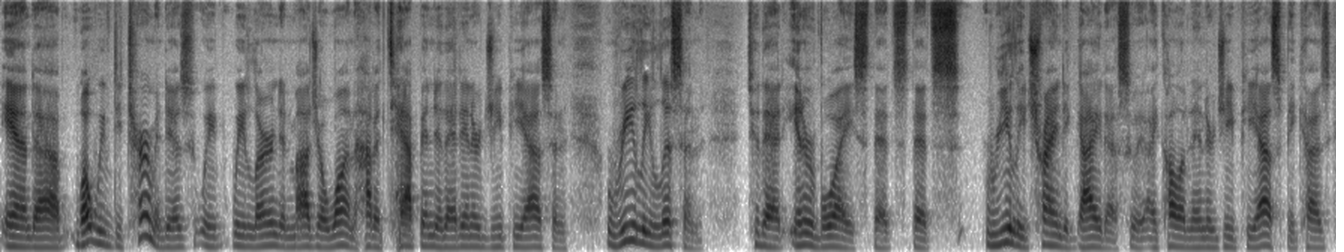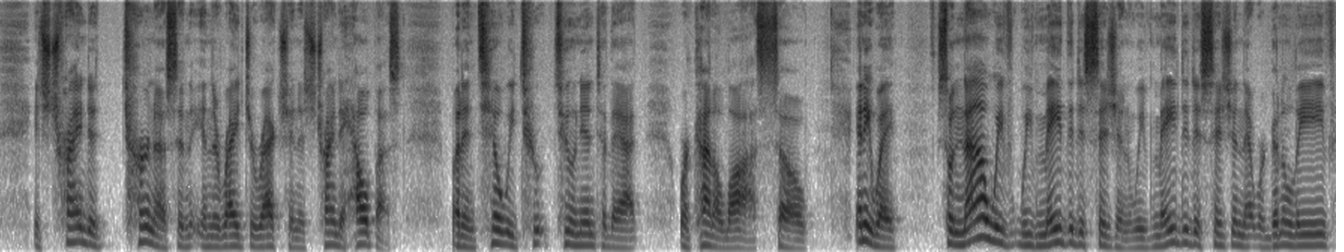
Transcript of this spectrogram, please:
And uh, what we've determined is we, we learned in module one how to tap into that inner GPS and really listen to that inner voice that's, that's really trying to guide us. I call it an inner GPS because it's trying to turn us in, in the right direction. It's trying to help us. But until we tu- tune into that, we're kind of lost. So, anyway, so now we've, we've made the decision. We've made the decision that we're going to leave.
